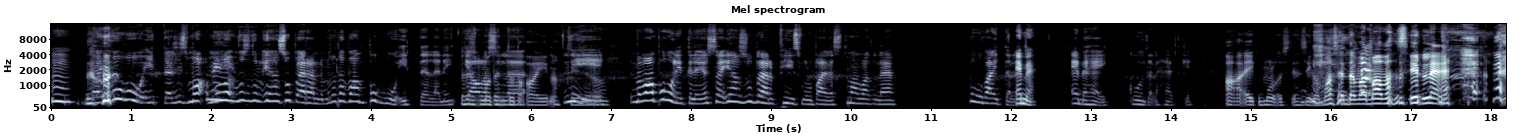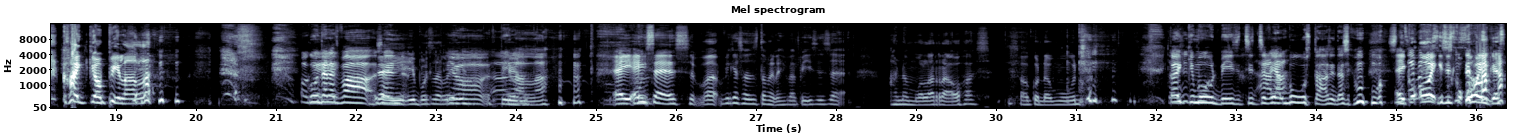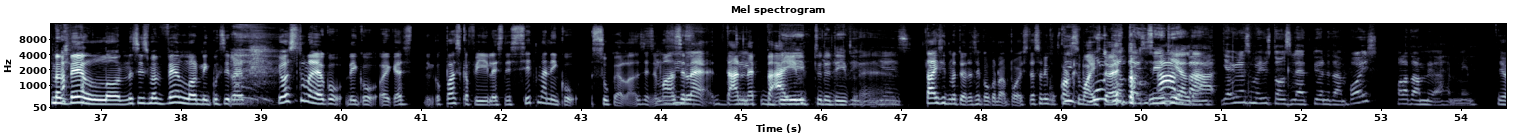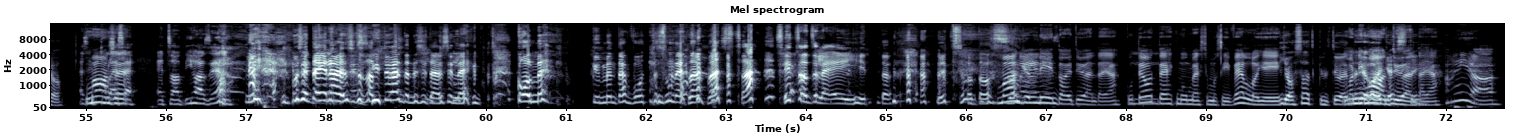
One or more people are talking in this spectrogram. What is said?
Mm. Tai puhuu itse. Siis mä, mulla, musta tuli ihan superrandom. Mä saatan vaan puhua itselleni. No, ja siis mä otan silleen... tuota aina. Niin. Mä vaan puhun itselleni jossain ihan super peaceful paikassa. Sit Mä oon vaan silleen... Puhu vaan itselleni. Eme. Eme hei. Kuuntele hetki. Aa, ei kun mulla on sitten ihan sika masentavaa. Mä vaan silleen, kaikki on pilalla. Okay. Kuuntelet vaan sen... Ei, Ibusali. Joo, pilalla. Ei, ei se edes. vaan Mikä se on se toinen hyvä biisi? Se Anna mulla rauhas. Se on kunnon mood. Kaikki muut biisit, sit se Älä. vielä boostaa sitä semmoista. Ei kun, oike, siis kun oikeesti mä vellon. Siis mä vellon niinku silleen, että jos tulee joku niinku oikeesti niinku paskafiilis, niin sit mä niinku sukellan sinne. Mä oon Siis silleen tänne päin. Deep to the deep. Yes. Tai sit mä työnnän sen kokonaan pois. Tässä on niinku kaksi Siis vaihtoehtoa. siis Niin, kieltää. Ja yleensä mä just on silleen, että työnnetään pois, palataan myöhemmin. Joo. Ja sit Mä oon tulee se, se- että sä oot ihan siellä. Kun sit ei enää, sä oot työntänyt sitä jo silleen kolme kymmentä vuotta sun elämästä. Sitten sä oot silleen, ei hitto. Nyt se on tossa. Mä oon kyllä niin toi työntäjä. Kun te Mm. ootte ehkä mun mielestä semmosia vellojia. Joo, sä oot kyllä Mä, työntänyt niin mä oon työntäjä. Ai jaa.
